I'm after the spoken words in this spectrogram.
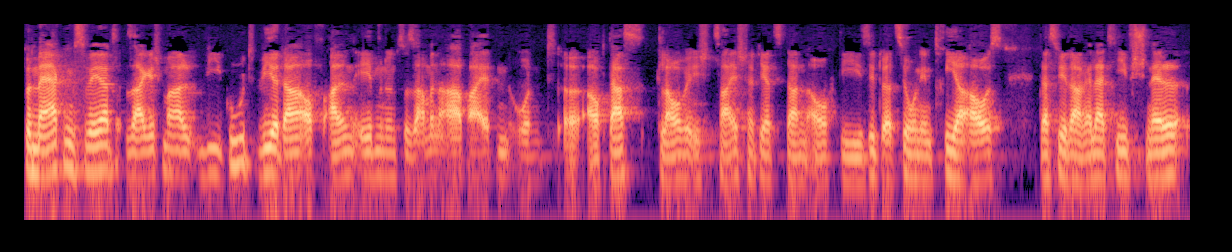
bemerkenswert, sage ich mal, wie gut wir da auf allen Ebenen zusammenarbeiten. Und äh, auch das, glaube ich, zeichnet jetzt dann auch die Situation in Trier aus, dass wir da relativ schnell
